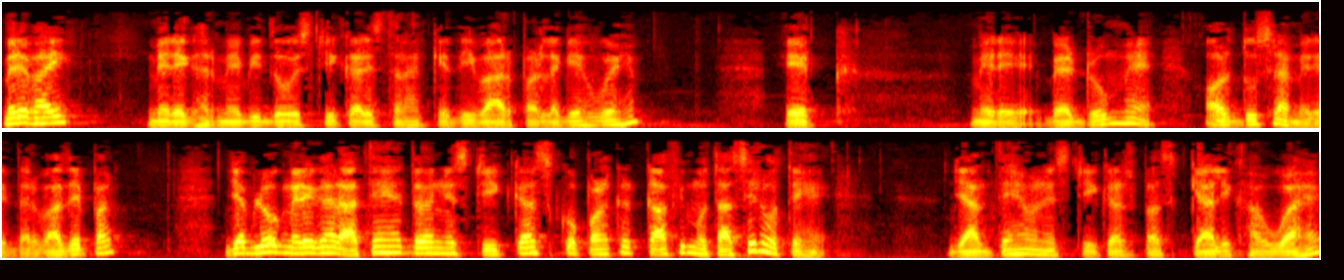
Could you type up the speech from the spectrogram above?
میرے بھائی، میرے گھر میں بھی دو اسٹیکر اس طرح کے دیوار پر لگے ہوئے ہیں۔ ایک میرے بیڈ روم میں اور دوسرا میرے دروازے پر۔ جب لوگ میرے گھر آتے ہیں تو ان اسٹیکرس کو پڑھ کر کافی متاثر ہوتے ہیں۔ جانتے ہیں ان اسٹیکرس پر کیا لکھا ہوا ہے؟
